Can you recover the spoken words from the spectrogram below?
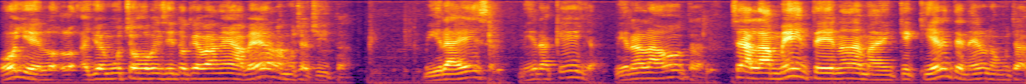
oye, lo- lo- yo hay muchos jovencitos que van a ver a la muchachita. Mira esa, mira aquella, mira la otra. O sea, la mente es nada más en que quieren tener una muchacha.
